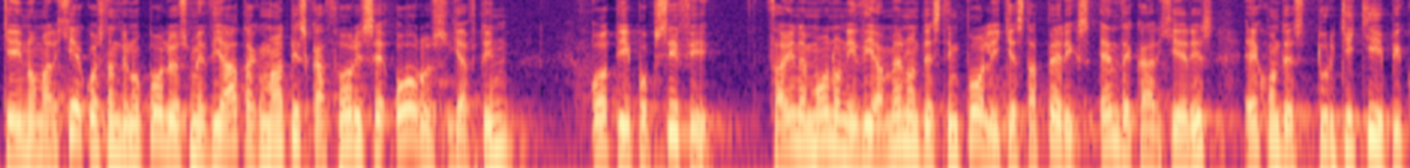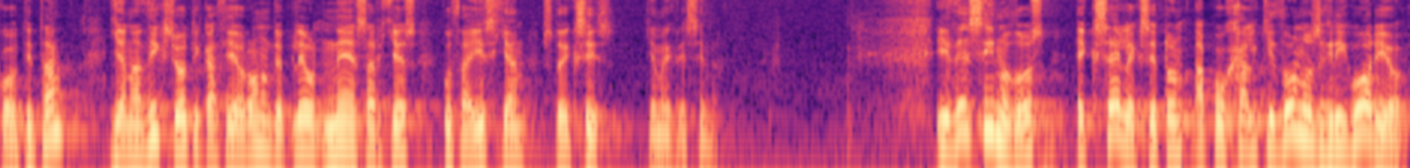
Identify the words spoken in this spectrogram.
και η Νομαρχία Κωνσταντινούπολεως με διάταγμά της καθόρισε όρους για αυτήν ότι υποψήφοι θα είναι μόνον οι διαμένοντες στην πόλη και στα Πέριξ 11 αρχιερείς έχοντες τουρκική υπηκότητα για να δείξει ότι καθιερώνονται πλέον νέες αρχές που θα ίσχυαν στο εξής και μέχρι σήμερα. Η δε σύνοδος εξέλεξε τον από Χαλκιδόνος Γρηγόριο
